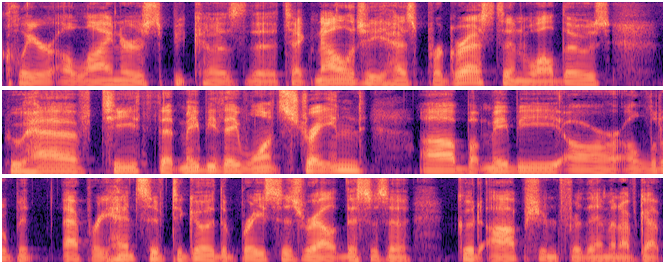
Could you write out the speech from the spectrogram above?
clear aligners because the technology has progressed. And while those who have teeth that maybe they want straightened, uh, but maybe are a little bit apprehensive to go the braces route, this is a good option for them. And I've got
